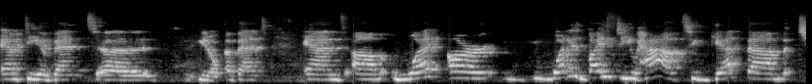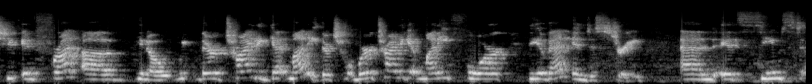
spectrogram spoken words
empty event uh, you know event. And um, what are what advice do you have to get them to in front of you know we, they're trying to get money. They're we're trying to get money for the event industry and it seems to,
